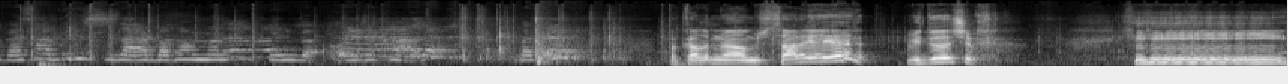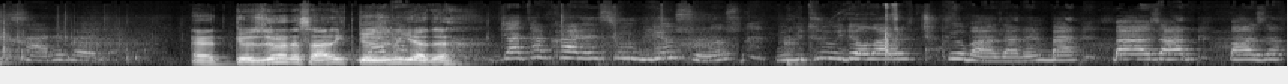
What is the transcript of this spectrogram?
Arkadaşlar bugün sizler babamla yeni bir oyuncak aldı. Bakın Bakalım ne almış. Sara gel gel. Videoda çık. Sare böyle. evet gözün öyle Sara git gözünü giy hadi. Zaten kardeşimi biliyorsunuz. Bütün videolarda çıkıyor bazen. Yani ben bazen bazen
